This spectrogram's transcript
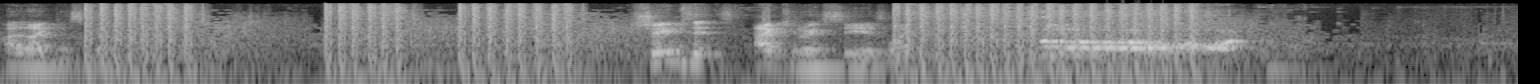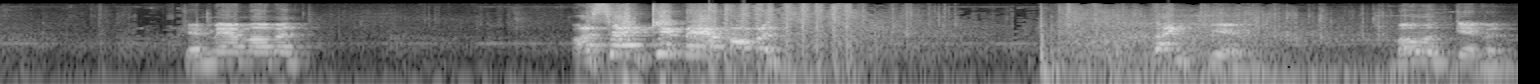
I like this gun. Shames its accuracy is like... Give me a moment. I said give me a moment! Thank you. Moment given.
